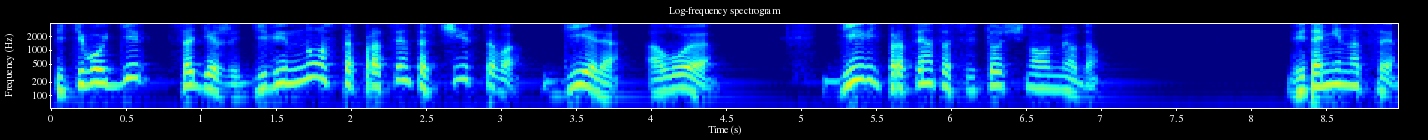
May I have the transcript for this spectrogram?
Питьевой гель содержит 90% чистого геля алоэ, 9% цветочного меда, витамина С,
